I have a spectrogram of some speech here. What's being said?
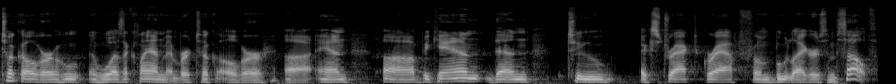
took over, who, who was a Klan member, took over uh, and uh, began then to extract graft from bootleggers himself.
